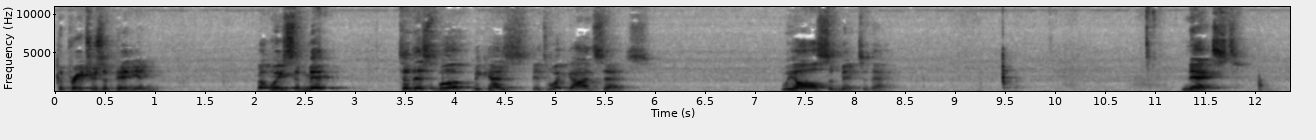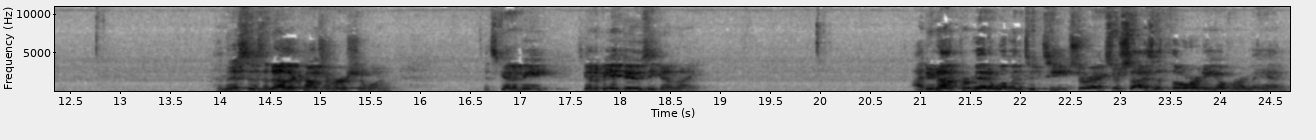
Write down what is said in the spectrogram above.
the preacher's opinion, but we submit to this book because it's what God says. We all submit to that. Next, and this is another controversial one. It's going to be it's going to be a doozy tonight. I do not permit a woman to teach or exercise authority over a man.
